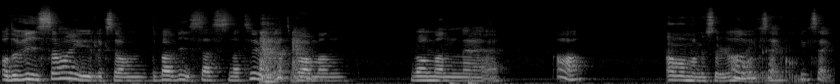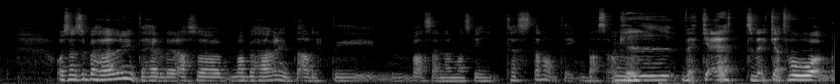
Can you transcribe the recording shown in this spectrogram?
Och då visar man ju liksom, det bara visas naturligt vad man, vad man, eh, ja, ja, vad man är sugen ja på. exakt, liksom. exakt. Och sen så behöver det inte heller, alltså man behöver inte alltid bara så här när man ska testa någonting. Bara så Mm. okej, vecka ett, vecka två. Alltså,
